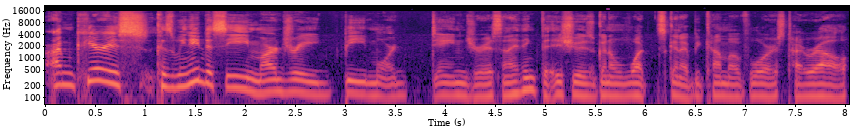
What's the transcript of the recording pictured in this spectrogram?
I'm curious because we need to see Margaery be more dangerous, and I think the issue is gonna what's gonna become of Loras Tyrell.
